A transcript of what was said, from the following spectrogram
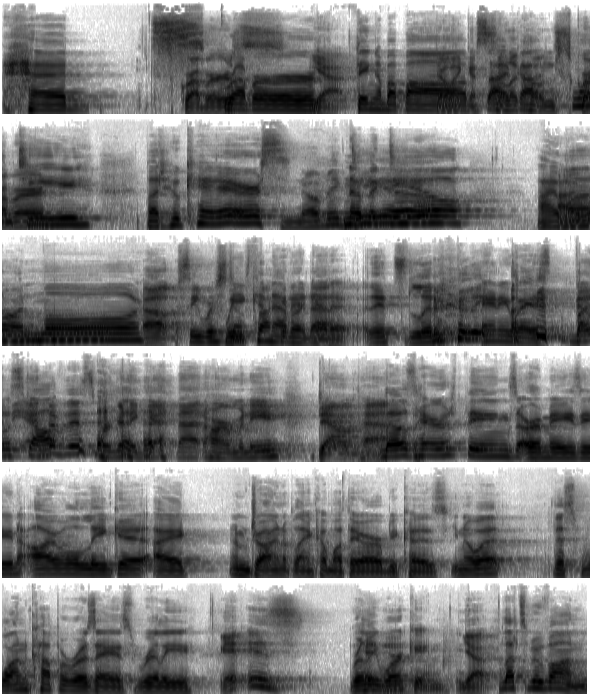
head Scrubbers. scrubber Yeah. thingamabobs. They're like a I've silicone got scrubber. 20, but who cares? No big no big deal. deal. I want, want more. Oh, see, we're still We can fucking never it get up. It's literally. Anyways, by those the scalp- end of this, we're gonna get that harmony down pat. Those hair things are amazing. I will link it. I am drawing a blank on what they are because you know what? This one cup of rosé is really it is really hitting. working. Yeah. Let's move on.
